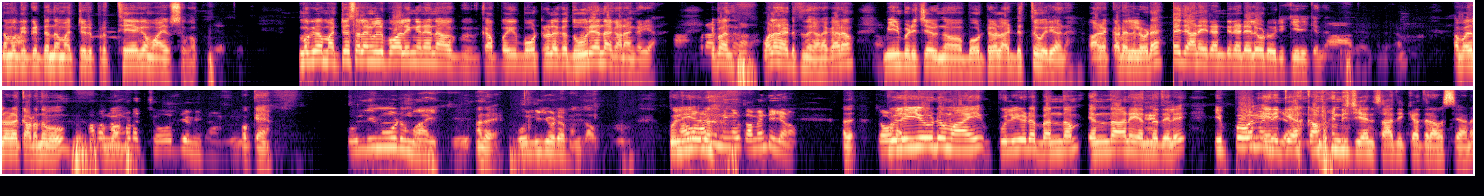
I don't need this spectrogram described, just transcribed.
നമുക്ക് കിട്ടുന്ന മറ്റൊരു പ്രത്യേകമായ സുഖം. നമുക്ക് മറ്റു സ്ഥലങ്ങളിൽ പോലെ ഇങ്ങനെ കപ്പ ഈ ബോട്ടുകളൊക്കെ ദൂരെ കാണാൻ കഴിയാം. ഇപ്പൊ വളരെ അടുത്ത് നിന്ന് കാണാം. കാരണം മീൻ പിടിച്ച് ബോട്ടുകൾ അടുത്ത് വരികയാണ്. ആഴക്കടലിലൂടെ ആണ് ഈ രണ്ടിനിടയിലൂടെ ഒരുക്കിയിരിക്കുന്നത്. അപ്പൊ അതിലൂടെ കടന്നു പോകും. നമ്മുടെ ചോദ്യം ഇതാണ്. ഓക്കെ. പുലിമൂടുമായിട്ട് അതെ. പുലിയുടെ ബന്ധം. പുലിയുടെ നിങ്ങൾ കമന്റ് ചെയ്യണം. അതെ. പുലിയുടുമായി പുലിയുടെ ബന്ധം എന്താണ് എന്നതിൽ ഇപ്പോൾ എനിക്ക് കമന്റ് ചെയ്യാൻ സാധിക്കാത്തൊരവസ്ഥയാണ്.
